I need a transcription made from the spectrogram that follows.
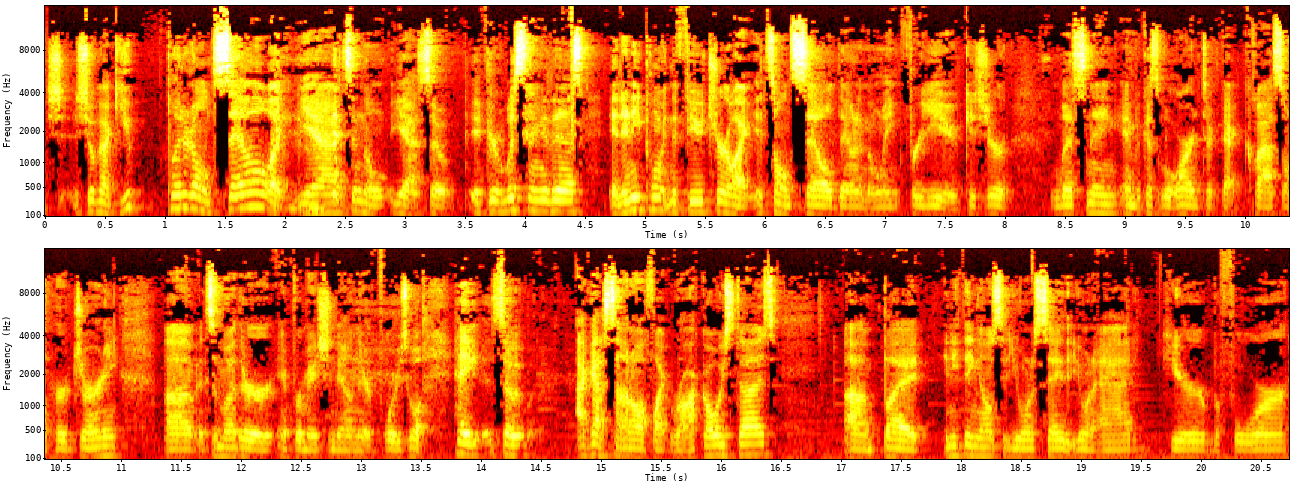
She'll be like, "You put it on sale?" Like, yeah, it's in the yeah. So if you're listening to this at any point in the future, like it's on sale down in the link for you because you're listening and because Lauren took that class on her journey um, and some other information down there for you as well. Hey, so I got to sign off like Rock always does. Um, but anything else that you want to say that you want to add here before?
